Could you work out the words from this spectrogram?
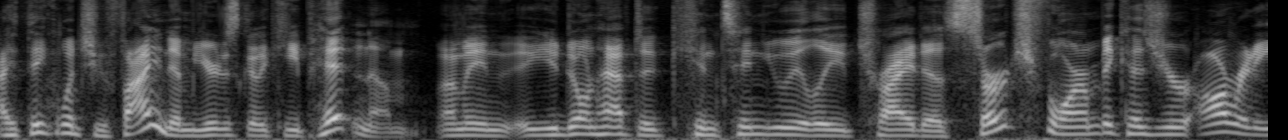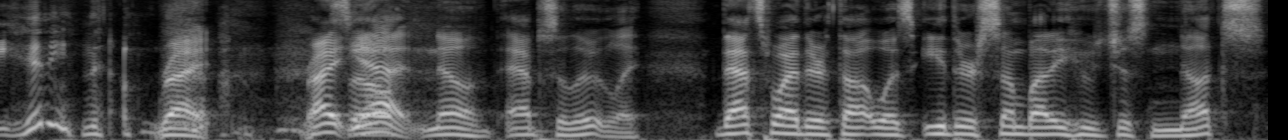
I think once you find him, you're just going to keep hitting them. I mean, you don't have to continually try to search for them because you're already hitting them. right, right. So- yeah, no, absolutely. That's why their thought was either somebody who's just nuts,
